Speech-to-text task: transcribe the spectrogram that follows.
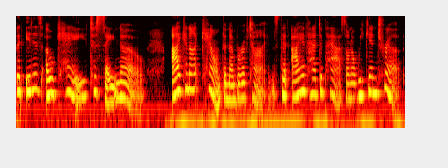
But it is okay to say no. I cannot count the number of times that I have had to pass on a weekend trip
